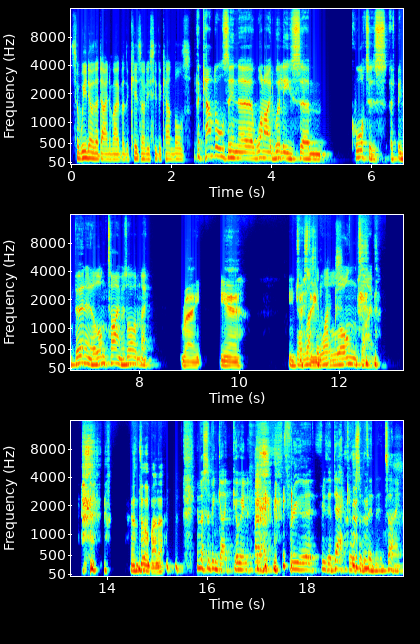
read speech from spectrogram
So we know they're dynamite, but the kids only see the candles. The candles in uh, One Eyed Willie's um, quarters have been burning a long time as well, haven't they? Right? Yeah. Interesting. wax. A long time. I hadn't thought about that. it must have been like going uh, through the through the deck or something in time.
